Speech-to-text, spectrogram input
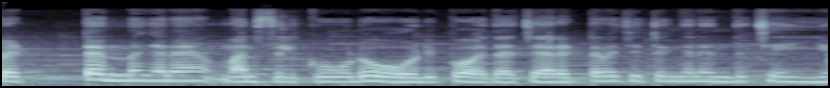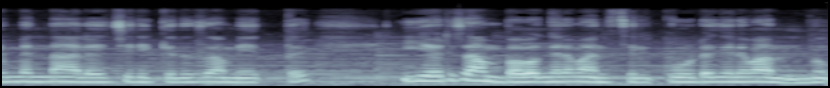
പെട്ടെന്ന് ഇങ്ങനെ മനസ്സിൽ കൂടെ ഓടിപ്പോയതാ. ചിരട്ട വെച്ചിട്ട് ഇങ്ങനെ എന്ത് ചെയ്യുമെന്ന് ആലോചിച്ചിരിക്കുന്ന സമയത്ത് ഈ ഒരു സംഭവം ഇങ്ങനെ മനസ്സിൽ കൂടെ ഇങ്ങനെ വന്നു.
